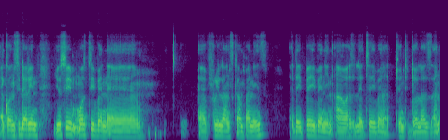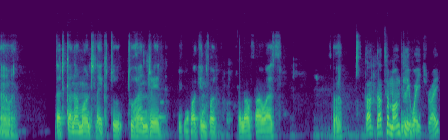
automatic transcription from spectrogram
Uh, considering you see most even uh, uh, freelance companies, they pay even in hours. Let's say even at twenty dollars an hour, that can amount like two two hundred if you're working for twelve hours. So That that's a monthly wage, right?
